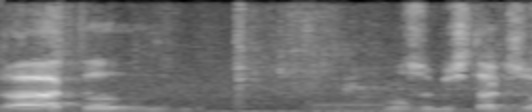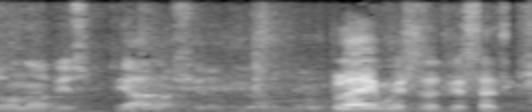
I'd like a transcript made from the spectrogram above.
Tak, to może być tak, że ona, wiesz, piana się robiła, nie? Wlej mu jeszcze te dwie setki.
